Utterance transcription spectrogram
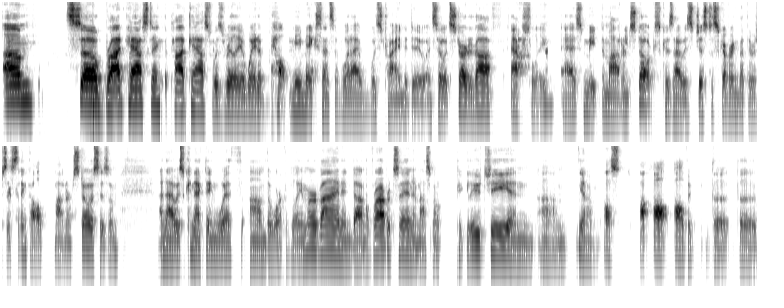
Um, so broadcasting the podcast was really a way to help me make sense of what I was trying to do, and so it started off actually as Meet the Modern Stoics because I was just discovering that there was this thing called modern Stoicism, and I was connecting with um, the work of William Irvine and Donald Robertson and Massimo Pigliucci and um, you know all, all, all the, the the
